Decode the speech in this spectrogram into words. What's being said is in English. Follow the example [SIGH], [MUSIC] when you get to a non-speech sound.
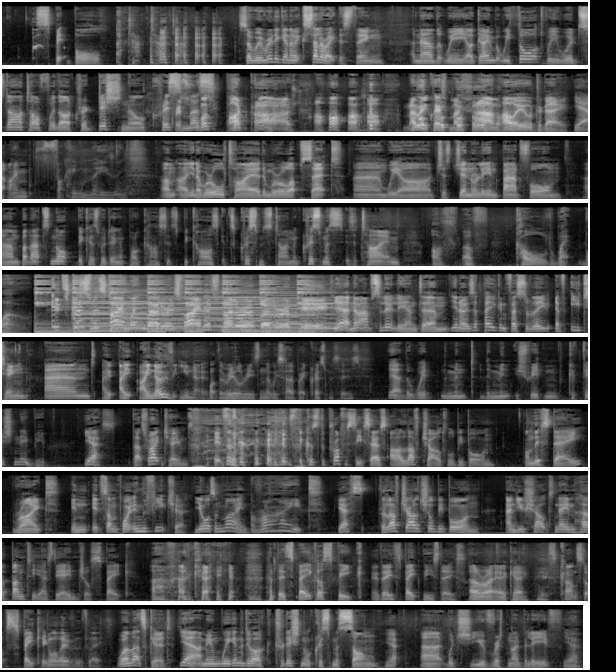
Spitball. Tap, tap, tap. [LAUGHS] so we're really going to accelerate this thing now that we are going, but we thought we would start off with our traditional Christmas, podcast. Ah, ha, ha, ha. Merry Christmas, Sam. How are you today? Yeah, I'm fucking amazing. Um, uh, you know, we're all tired and we're all upset, and we are just generally in bad form. Um, but that's not because we're doing a podcast. It's because it's Christmas time, and Christmas is a time of of cold, wet woe. It's Christmas time when murder is fine. Let's murder a murder a pig. Yeah, no, absolutely, and um, you know, it's a pagan festival of eating, and I, I, I know that you know what the real reason that we celebrate Christmas is. yeah, the wid, the mint, the mint Sweden bib. Yes, that's right, James. It's, [LAUGHS] it's because the prophecy says our love child will be born on this day Right, in at some point in the future, yours and mine. right. Yes, the love child shall be born, and you shalt name her Bunty, as the angel spake. Oh, [LAUGHS] okay. [LAUGHS] they spake or speak? They spake these days. Oh, right, okay. Yes, can't stop spaking all over the place. Well, that's good. Yeah, I mean, we're going to do our traditional Christmas song, Yeah, uh, which you've written, I believe. yeah.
